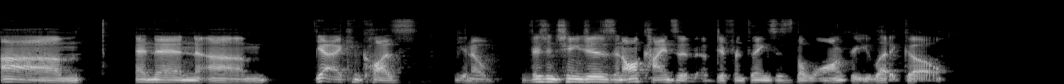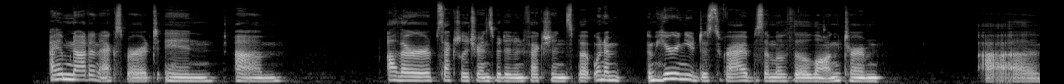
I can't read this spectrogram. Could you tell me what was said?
Um, and then, um, yeah, it can cause you know vision changes and all kinds of, of different things as the longer you let it go. I am not an expert in um, other sexually transmitted infections, but when I'm I'm hearing you describe some of the long term uh,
